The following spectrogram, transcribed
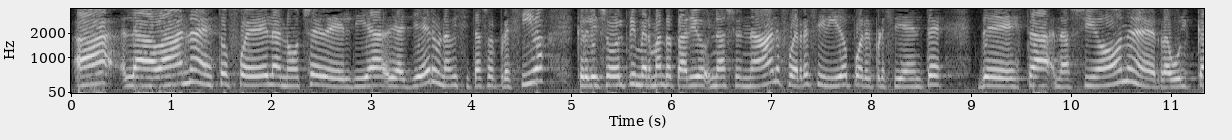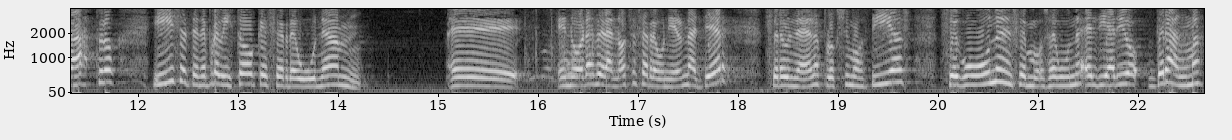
a La Habana. Esto fue la noche del día de ayer, una visita sorpresiva que realizó el primer mandatario nacional. Fue recibido por el presidente de esta nación, eh, Raúl Castro, y se tiene previsto que se reúnan... Eh, en horas de la noche, se reunieron ayer, se reunirán en los próximos días, según, eh, según el diario Granma,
